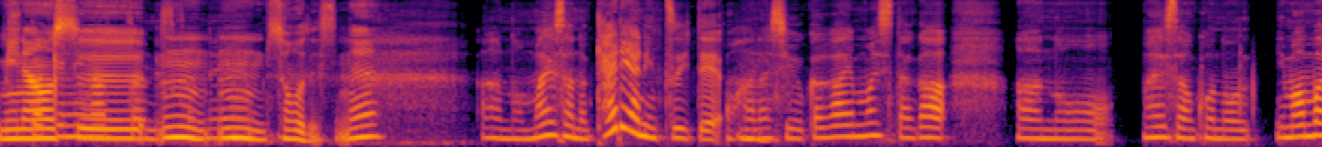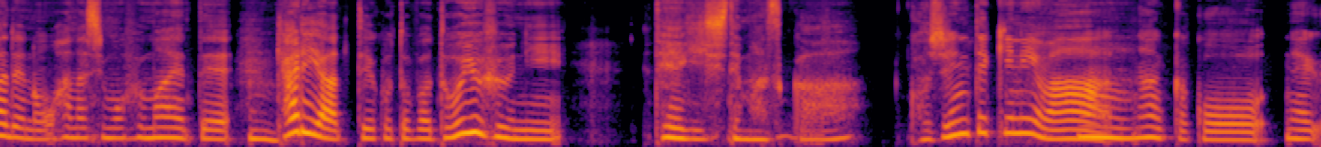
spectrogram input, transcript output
見直すかけになったんですかね。うんうん、そうですね。あのまゆさんのキャリアについてお話を伺いましたが、あのまゆさんこの今までのお話も踏まえてうん。キャリアっていう言葉どういうふうに定義してますか？個人的には、うん。なんかこうね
